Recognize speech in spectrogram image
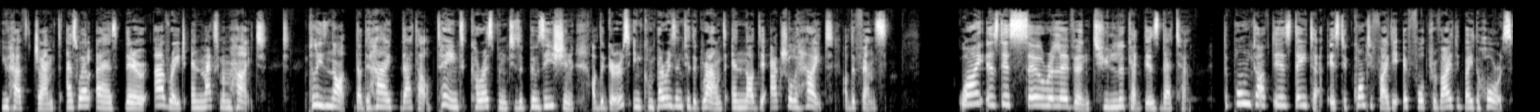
you have jumped as well as their average and maximum height. Please note that the height data obtained correspond to the position of the girth in comparison to the ground and not the actual height of the fence. Why is this so relevant to look at this data? The point of this data is to quantify the effort provided by the horse.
